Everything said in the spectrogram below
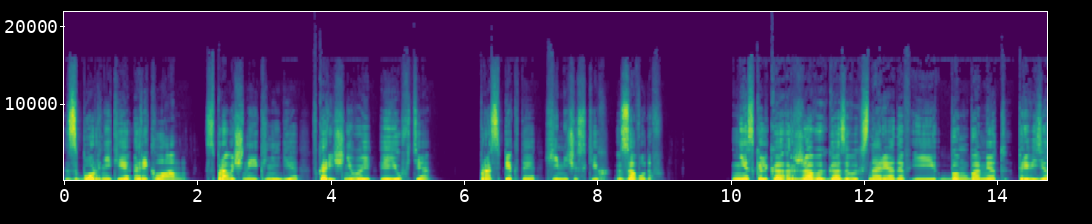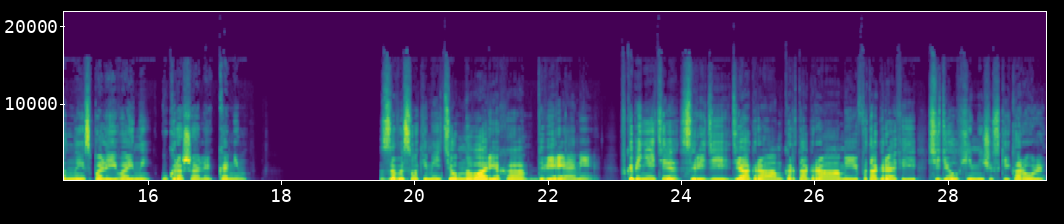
сборники реклам, справочные книги в коричневой юфте, проспекты химических заводов. Несколько ржавых газовых снарядов и бомбомет, привезенные из полей войны, украшали камин. За высокими темного ореха дверями в кабинете среди диаграмм, картограмм и фотографий сидел химический король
